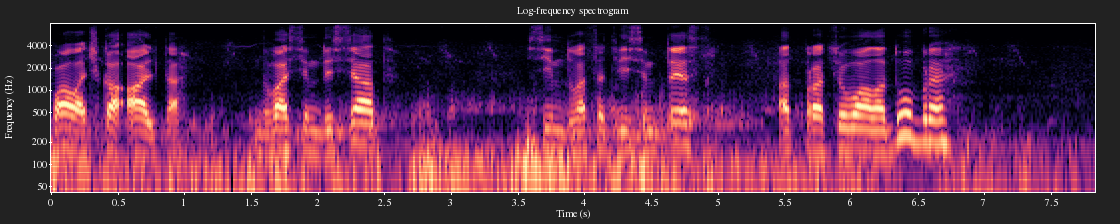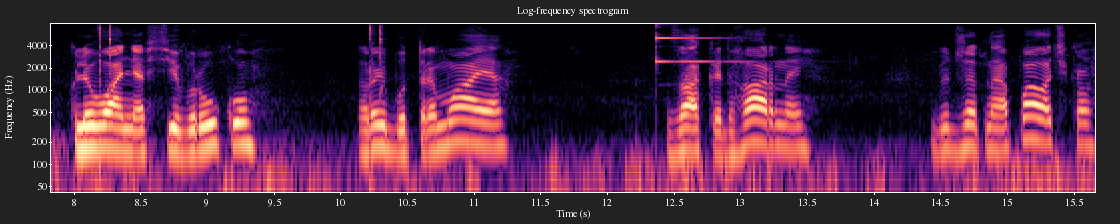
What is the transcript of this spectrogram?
Палочка Альта 2,70. 7,28 тест. Отпрацювала добре. Клювання всі в руку. Рибу тримає. Закид гарний. Бюджетна паличка.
